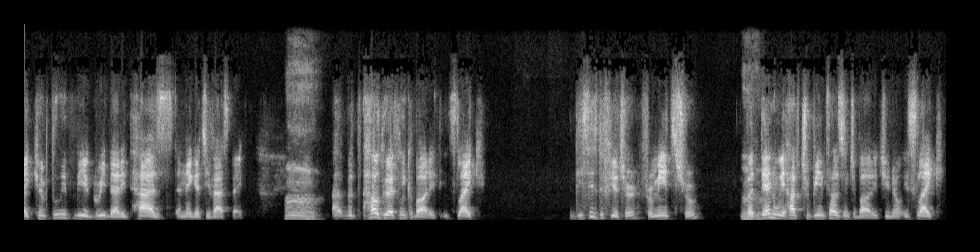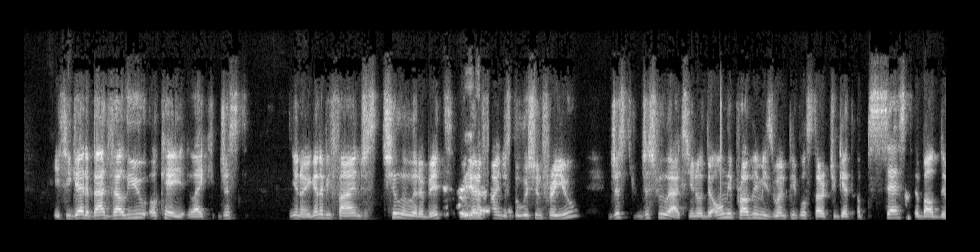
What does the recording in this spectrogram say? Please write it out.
I completely agree that it has a negative aspect. Mm, uh, but how do i think about it? It's like this is the future. For me it's true. But mhm. then we have to be intelligent about it you know? It's like if you get a bad value okay like just you know you're gonna be fine. Just chill a little bit. We're gonna find a solution for you just just relax. You know the only problem is when people start to get obsessed about the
